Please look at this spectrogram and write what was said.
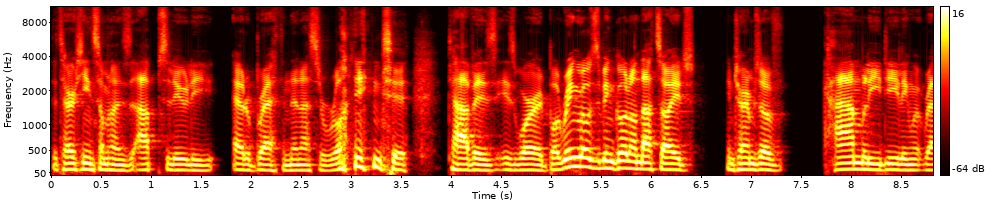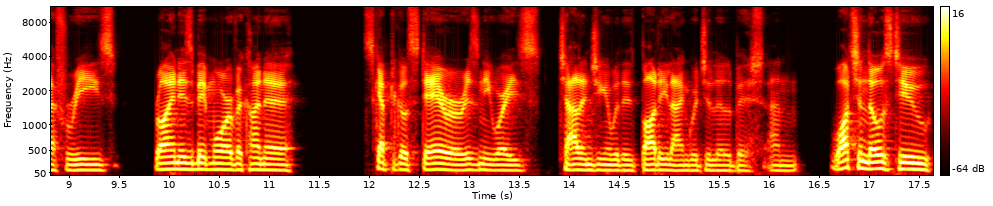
The 13 sometimes is absolutely out of breath and then has to run in to, to have his, his word. But Ringrose has been good on that side in terms of calmly dealing with referees. Ryan is a bit more of a kind of skeptical starer, isn't he? Where he's challenging it with his body language a little bit. And watching those two,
